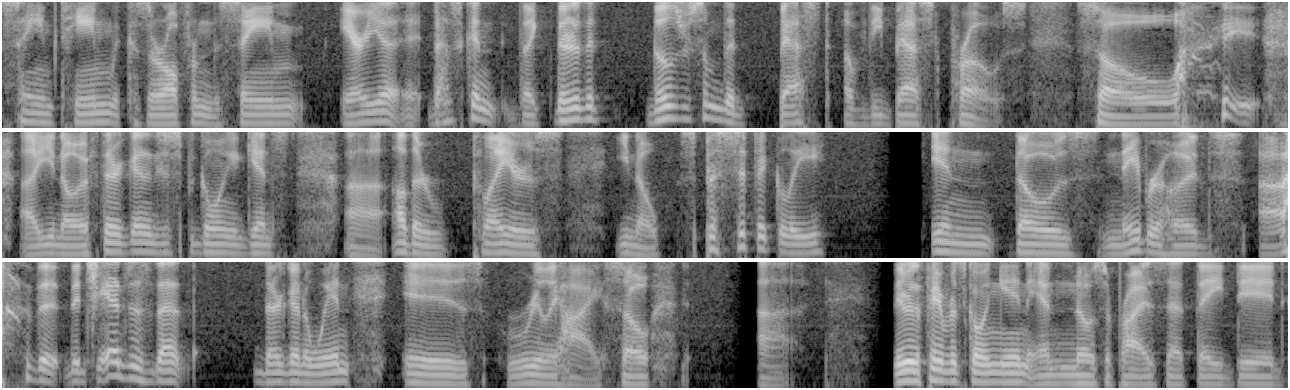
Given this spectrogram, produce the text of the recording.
same team because they're all from the same area, that's gonna like they're the those are some of the best of the best pros. So, uh, you know, if they're going to just be going against uh, other players, you know, specifically in those neighborhoods, uh, the the chances that they're going to win is really high. So, uh, they were the favorites going in, and no surprise that they did,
